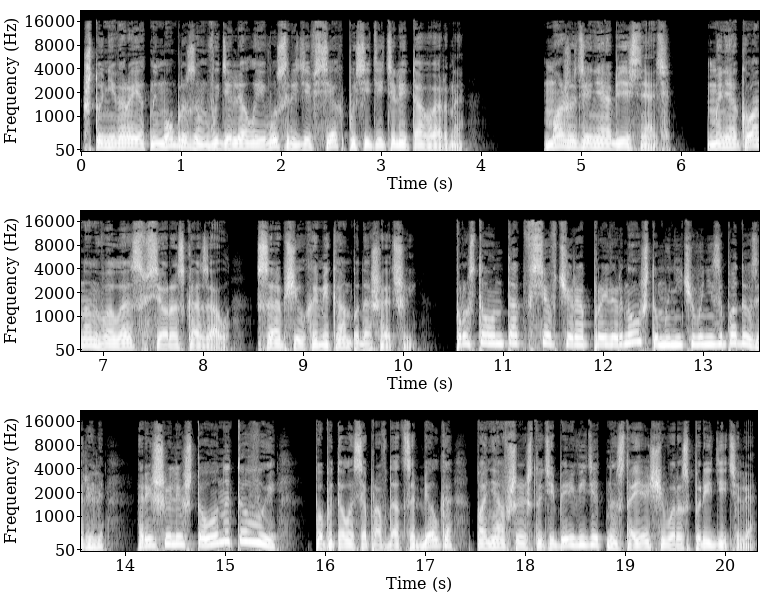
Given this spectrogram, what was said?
что невероятным образом выделяло его среди всех посетителей таверны. «Можете не объяснять. Мне Конан в ЛС все рассказал», — сообщил хомякам подошедший. «Просто он так все вчера провернул, что мы ничего не заподозрили. Решили, что он это вы», — попыталась оправдаться Белка, понявшая, что теперь видит настоящего распорядителя.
